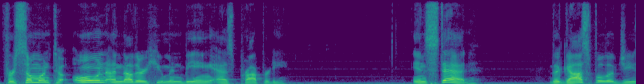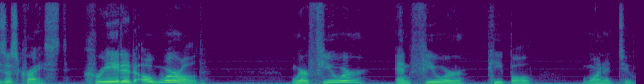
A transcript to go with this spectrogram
for someone to own another human being as property. Instead, the gospel of Jesus Christ created a world where fewer and fewer people wanted to.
